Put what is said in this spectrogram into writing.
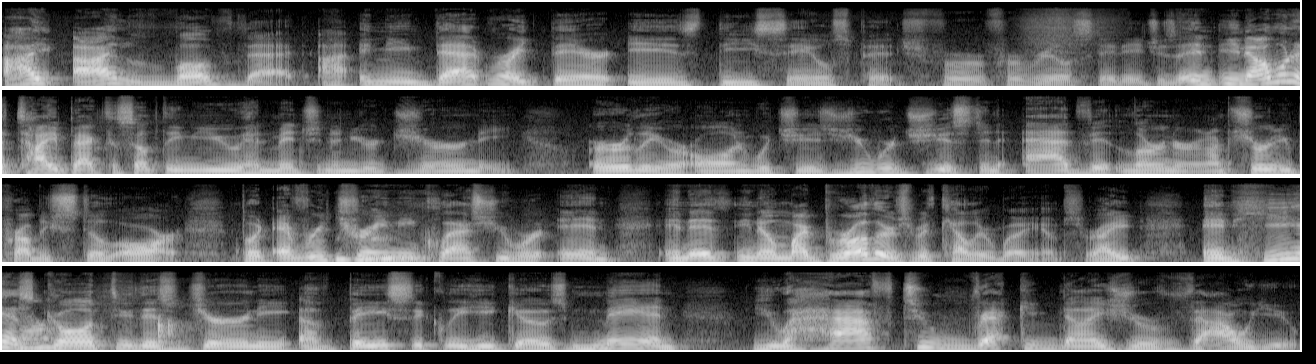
I, I love that. I, I mean, that right there is the sales pitch for, for real estate agents. And, you know, I want to tie it back to something you had mentioned in your journey earlier on, which is you were just an avid learner, and I'm sure you probably still are. But every mm-hmm. training class you were in, and as you know, my brother's with Keller Williams, right? And he has gone through this journey of basically, he goes, man, you have to recognize your value.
